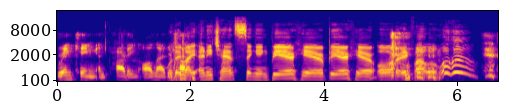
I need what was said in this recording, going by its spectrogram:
drinking and partying all night Were they by any chance singing "Beer here, beer here, order ich warum"? Woohoo!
